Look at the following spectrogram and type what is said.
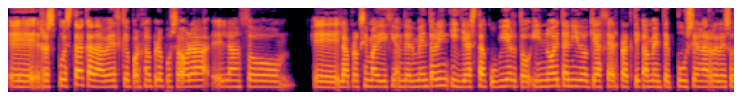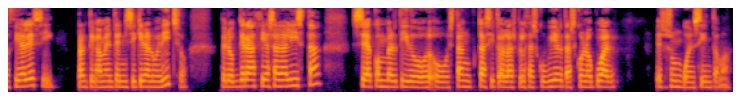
eh, respuesta cada vez que, por ejemplo, pues ahora lanzo eh, la próxima edición del mentoring y ya está cubierto y no he tenido que hacer prácticamente push en las redes sociales y prácticamente ni siquiera lo he dicho. Pero gracias a la lista se ha convertido o están casi todas las plazas cubiertas, con lo cual eso es un buen síntoma.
